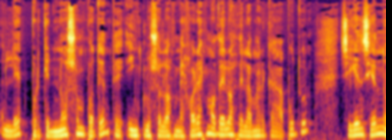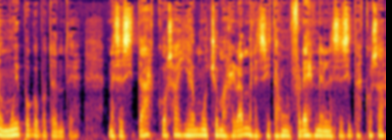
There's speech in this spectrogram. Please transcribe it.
LED porque no son potentes. Incluso los mejores modelos de la marca Aputur siguen siendo muy poco potentes. Necesitas cosas ya mucho más grandes, necesitas un Fresnel, necesitas cosas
